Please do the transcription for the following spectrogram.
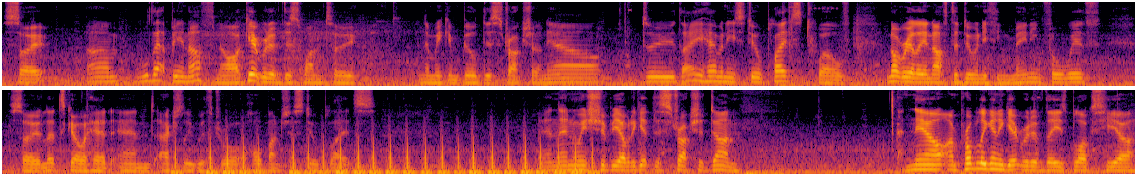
So, um, will that be enough? No, I'll get rid of this one too. And then we can build this structure. Now, do they have any steel plates? 12. Not really enough to do anything meaningful with. So let's go ahead and actually withdraw a whole bunch of steel plates. And then we should be able to get this structure done. Now, I'm probably going to get rid of these blocks here.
